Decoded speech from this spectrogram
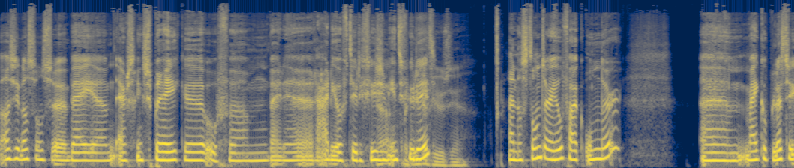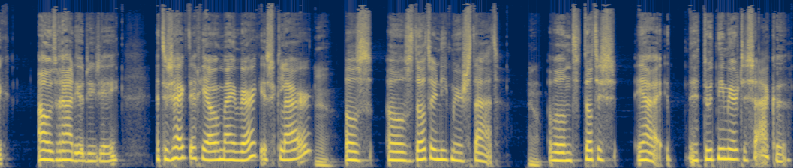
Als je dan soms uh, bij ergens ging spreken of um, bij de radio of televisie een interview deed. Ja. En dan stond er heel vaak onder um, Michael Plutzig, oud radio-dj. En toen zei ik tegen jou, mijn werk is klaar ja. als, als dat er niet meer staat. Want dat is, ja, het, het doet niet meer te zaken.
